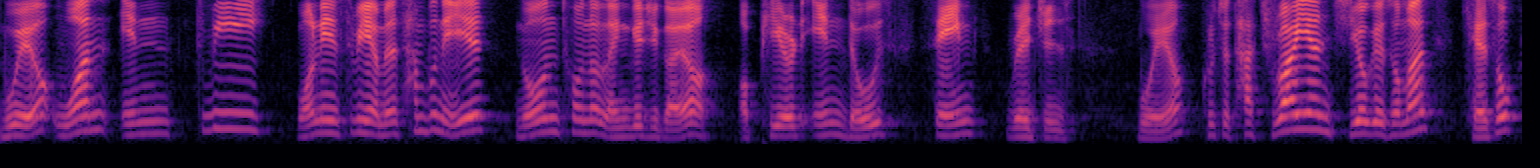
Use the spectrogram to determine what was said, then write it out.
뭐예요? One in three, one in three 하면 3분의 1 non-tonal language가요 appeared in those same regions. 뭐예요? 그렇죠. 다 드라이한 지역에서만 계속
